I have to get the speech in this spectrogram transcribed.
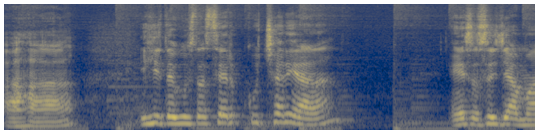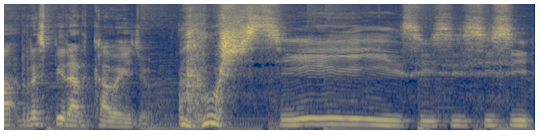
Ajá. Y si te gusta ser cuchareada, eso se llama respirar cabello. Uy, sí, sí, sí, sí, sí.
